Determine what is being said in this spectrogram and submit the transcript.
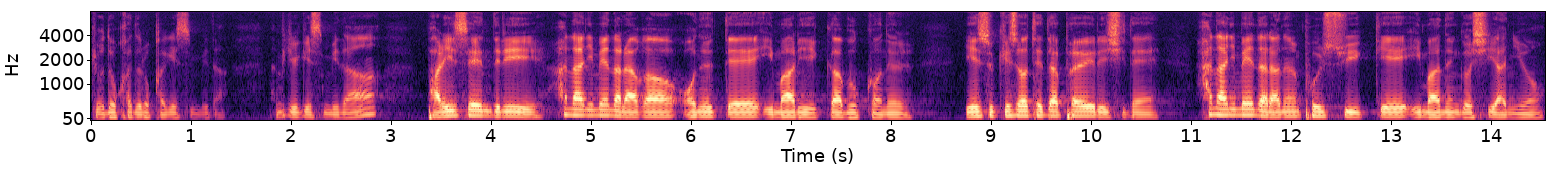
교독하도록 하겠습니다. 함께 읽겠습니다. 바리새인들이 하나님의 나라가 어느 때에 임하리까 묻거늘 예수께서 대답하여 이르시되 하나님의 나라는 볼 수 있게 임하는 것이 아니요.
